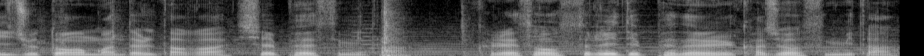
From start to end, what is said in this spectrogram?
2주 동안 만들다가 실패했습니다. 그래서 3D펜을 가져왔습니다.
